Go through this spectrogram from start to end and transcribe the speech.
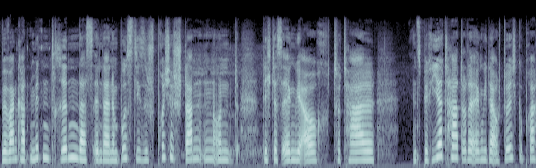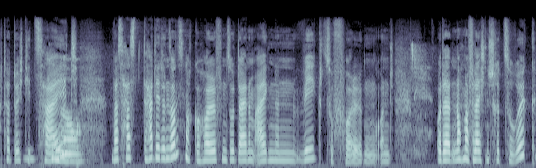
Wir waren gerade mittendrin, dass in deinem Bus diese Sprüche standen und dich das irgendwie auch total inspiriert hat oder irgendwie da auch durchgebracht hat durch die Zeit. Genau. Was hast, hat dir denn sonst noch geholfen, so deinem eigenen Weg zu folgen? Und oder nochmal vielleicht einen Schritt zurück.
